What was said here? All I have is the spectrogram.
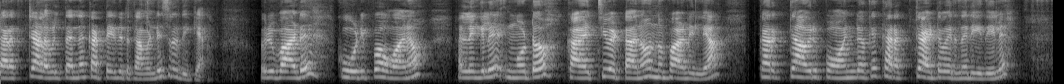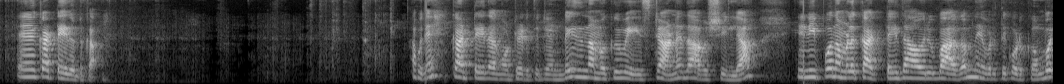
കറക്റ്റ് അളവിൽ തന്നെ കട്ട് ചെയ്തെടുക്കാൻ വേണ്ടി ശ്രദ്ധിക്കാം. ഒരുപാട് കൂടിപ്പോവാനോ അല്ലെങ്കിൽ ഇങ്ങോട്ടോ കയറ്റി വെട്ടാനോ ഒന്നും പാടില്ല. കറക്റ്റ് ആ ഒരു പോയിന്റൊക്കെ കറക്റ്റായിട്ട് വരുന്ന രീതിയിൽ കട്ട് ചെയ്തെടുക്കാം. അപ്പോൾ കട്ട് ചെയ്ത് അങ്ങോട്ട് എടുത്തിട്ടുണ്ട്. ഇത് നമുക്ക് വേസ്റ്റ് ആണ് ഇത് ആവശ്യമില്ല. ഇനിയിപ്പോൾ നമ്മൾ കട്ട് ചെയ്ത ആ ഒരു ഭാഗം നിവർത്തി കൊടുക്കുമ്പോൾ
